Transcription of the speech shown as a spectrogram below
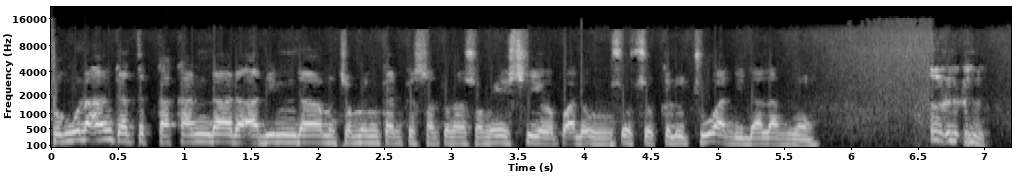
Penggunaan kata kakanda dan adinda mencerminkan kesantunan suami isteri walaupun ada unsur-unsur kelucuan di dalamnya.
